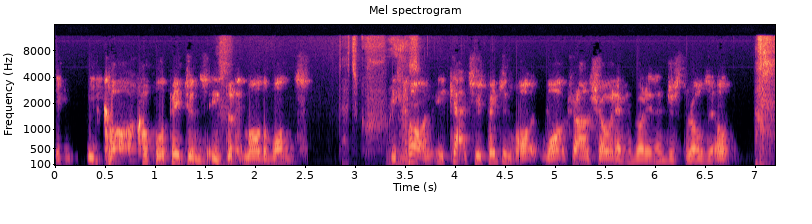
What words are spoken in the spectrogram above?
He, he caught a couple of pigeons. He's done it more than once. That's He crazy. caught, he catches pigeons, walk, walks around showing everybody, and then just throws it up.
